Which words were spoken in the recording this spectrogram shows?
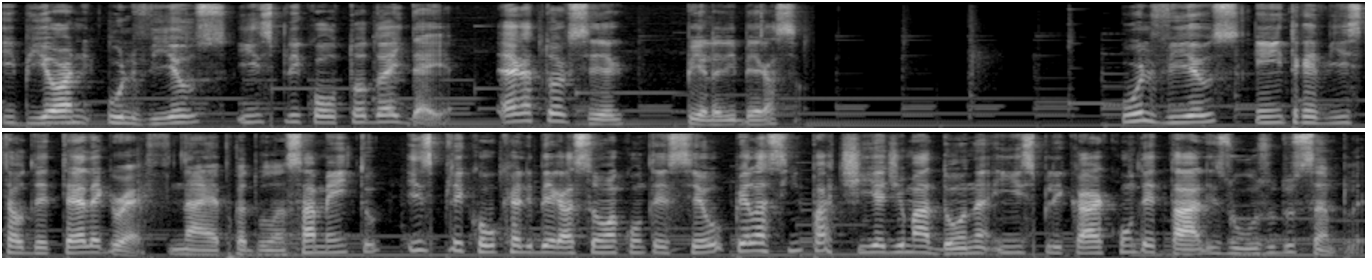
e Bjorn Ulvaeus e explicou toda a ideia. Era torcer pela liberação. Ulvaeus, em entrevista ao The Telegraph na época do lançamento, explicou que a liberação aconteceu pela simpatia de Madonna em explicar com detalhes o uso do sampler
